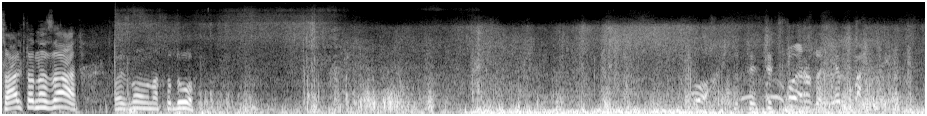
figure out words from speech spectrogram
Сальто назад. Ми знову на ходу. Ох, ти, ти твердо, єба. Паркур.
